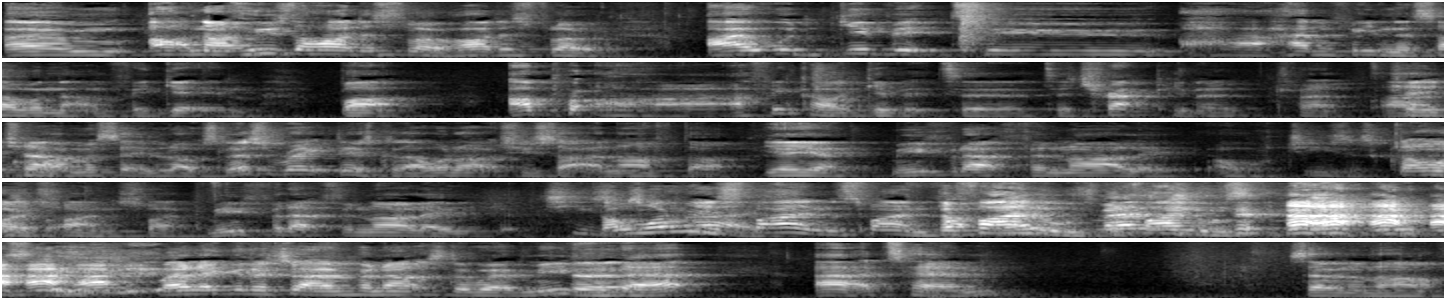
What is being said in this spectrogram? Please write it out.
Um. Oh no. Who's the hardest flow? Hardest flow. I would give it to. oh, I have a feeling there's someone that I'm forgetting, but I. Pro- oh, I think I'll give it to to Trap. You know. Trap. K Alright, cool. I'm gonna say low. So let's rate this because I want to actually something after. Yeah. Yeah. Me for that finale. Oh Jesus Christ! Don't worry. It's fine. It's fine. Me for that finale. Jesus Don't worry. It's Christ. fine. It's fine. The Fuck, finals. man, The man. finals. Man, they're gonna try and pronounce the word. Me for Yeah. that, out of ten, seven and a half.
